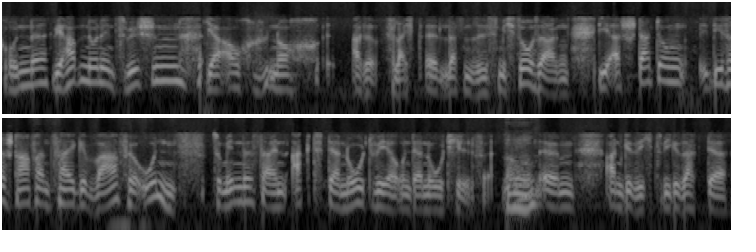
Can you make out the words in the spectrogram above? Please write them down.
Gründe. Wir haben nun inzwischen ja auch noch also vielleicht äh, lassen Sie es mich so sagen, die Erstattung dieser Strafanzeige war für uns zumindest ein Akt der Notwehr und der Nothilfe. Mhm. Ähm, angesichts, wie gesagt, der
